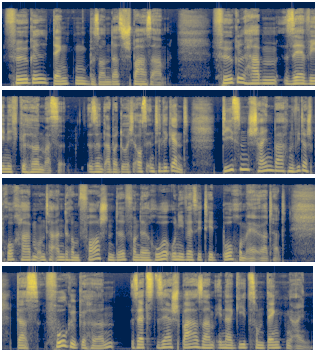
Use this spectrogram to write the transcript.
Vögel denken besonders sparsam. Vögel haben sehr wenig Gehirnmasse, sind aber durchaus intelligent. Diesen scheinbaren Widerspruch haben unter anderem Forschende von der Ruhr-Universität Bochum erörtert. Das Vogelgehirn setzt sehr sparsam Energie zum Denken ein.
